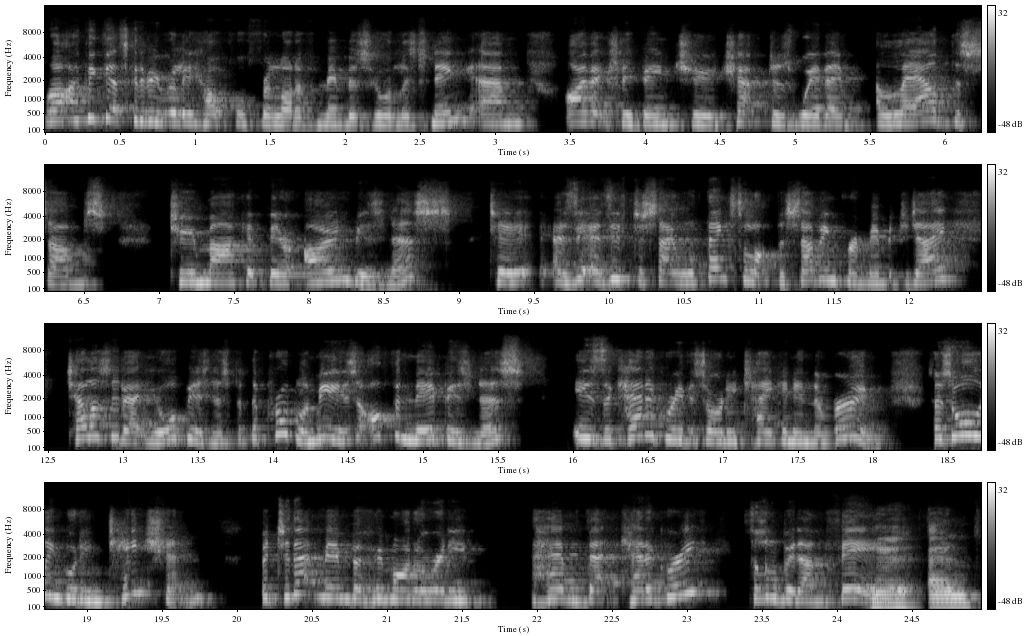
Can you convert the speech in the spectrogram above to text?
Well, I think that's going to be really helpful for a lot of members who are listening. Um, I've actually been to chapters where they've allowed the subs to market their own business to as, as if to say, well, thanks a lot for subbing for a member today. Tell us about your business. But the problem is often their business is the category that's already taken in the room. So it's all in good intention, but to that member who might already have that category, it's a little bit unfair. Yeah. And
